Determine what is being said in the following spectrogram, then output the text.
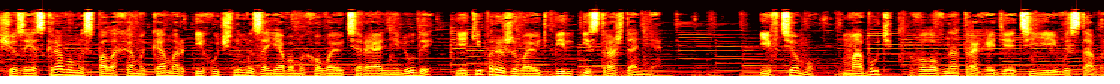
що за яскравими спалахами камер і гучними заявами ховаються реальні люди, які переживають біль і страждання. І в цьому, мабуть, головна трагедія цієї вистави.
